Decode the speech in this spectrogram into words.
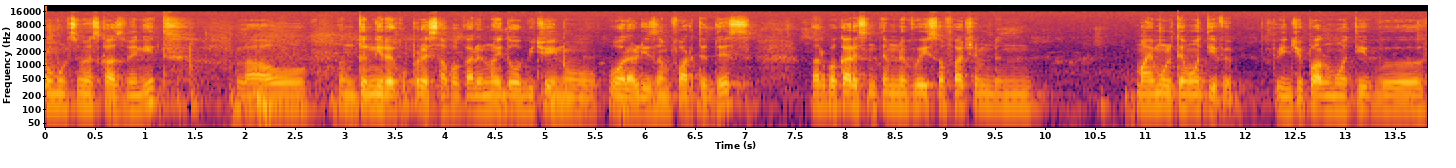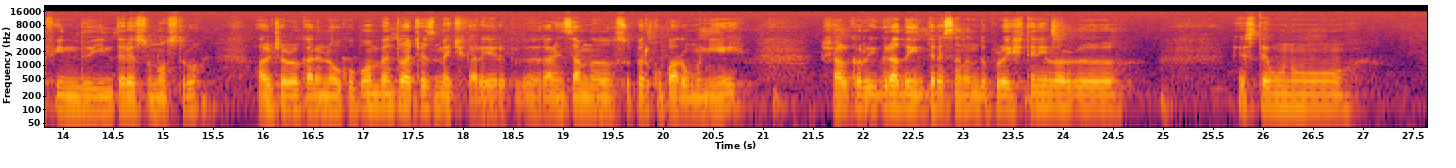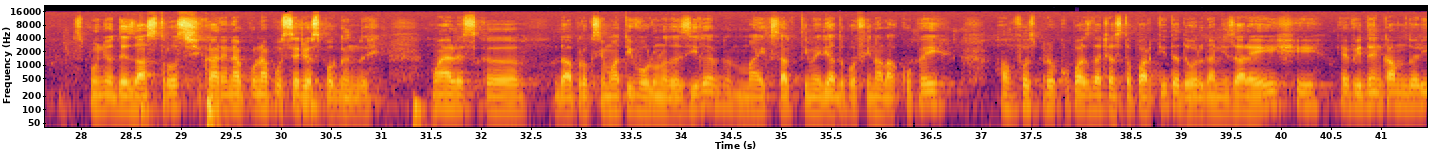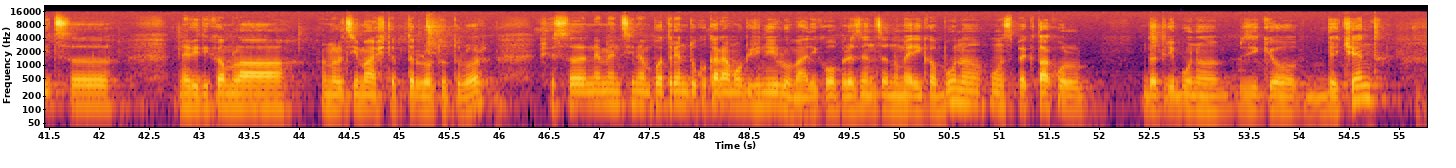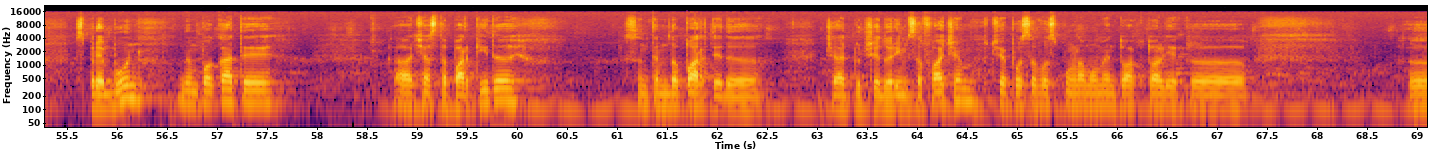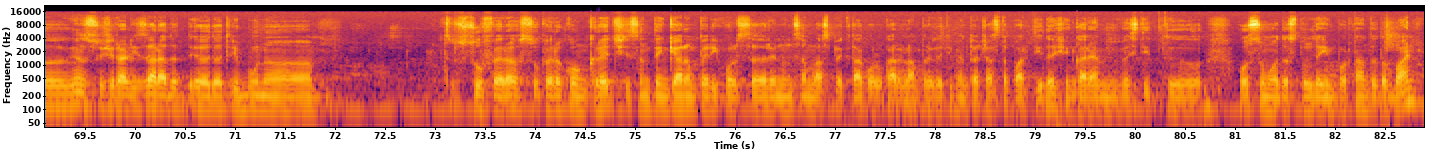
Vă mulțumesc că ați venit la o întâlnire cu presa pe care noi de obicei nu o realizăm foarte des, dar pe care suntem nevoiți să o facem din mai multe motive. Principalul motiv uh, fiind interesul nostru al celor care ne ocupăm pentru acest meci, care, e, care înseamnă Supercupa României și al cărui grad de interes în rândul ploieștenilor uh, este unul, spun eu, dezastros și care ne-a, ne pus serios pe gânduri. Mai ales că de aproximativ o lună de zile, mai exact imediat după finala cupei, am fost preocupați de această partidă, de organizarea ei și evident că am dorit să ne ridicăm la înălțimea așteptărilor tuturor și să ne menținem pe trendul cu care am obișnuit lumea, adică o prezență numerică bună, un spectacol de tribună, zic eu, decent, spre bun. Din păcate, la această partidă suntem departe de ceea ce dorim să facem. Ce pot să vă spun la momentul actual e că uh, însuși realizarea de, de tribună suferă, suferă concret și suntem chiar în pericol să renunțăm la spectacolul care l-am pregătit pentru această partidă și în care am investit uh, o sumă destul de importantă de bani.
